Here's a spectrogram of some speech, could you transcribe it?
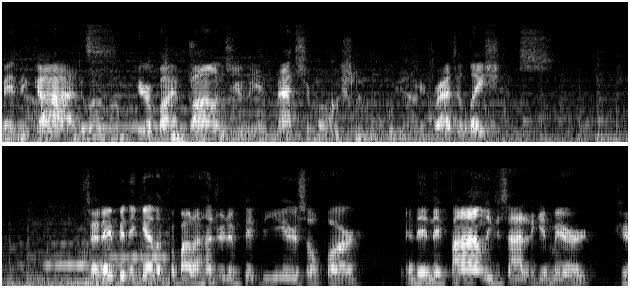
May the gods hereby bound you in matrimony. Congratulations. So they've been together for about 150 years so far, and then they finally decided to get married.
